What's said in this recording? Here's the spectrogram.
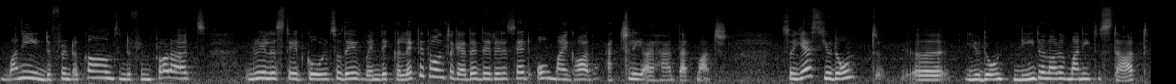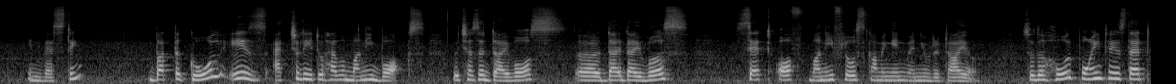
money in different accounts in different products real estate gold. So they when they collect it all together they really said oh my god actually i had that much. So yes you don't uh, you don't need a lot of money to start investing but the goal is actually to have a money box which has a diverse, uh, di- diverse set of money flows coming in when you retire. So the whole point is that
